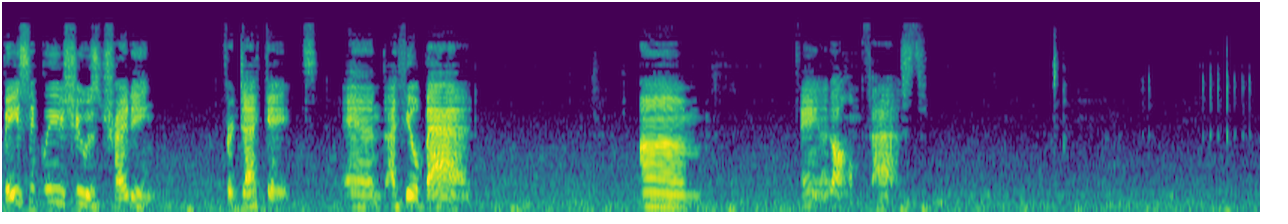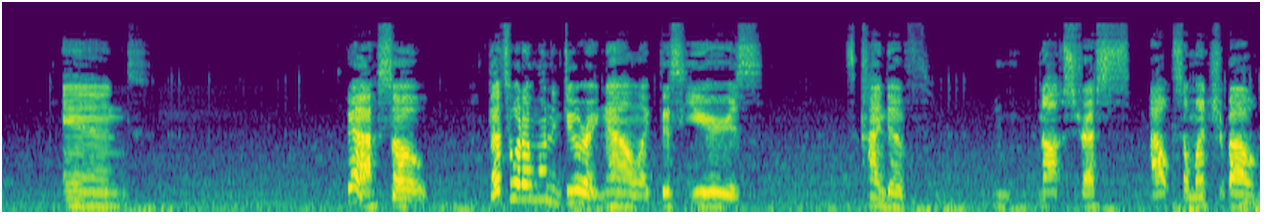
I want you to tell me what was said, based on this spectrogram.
basically she was treading for decades. And I feel bad. Um, dang, I got home fast. And yeah, so that's what I want to do right now. Like this year is, is kind of not stress out so much about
